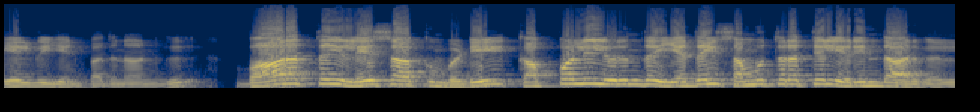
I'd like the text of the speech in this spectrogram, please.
கேள்வி எண் பதினான்கு. பாரத்தை லேசாக்கும்படி கப்பலில் இருந்த எதை சமுத்திரத்தில் எரிந்தார்கள்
